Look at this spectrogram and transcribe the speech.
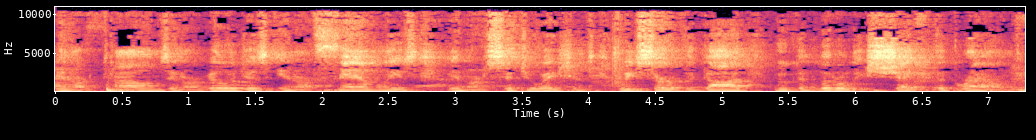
in our towns, in our villages, in our families, in our situations. We serve the God who can literally shake the ground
